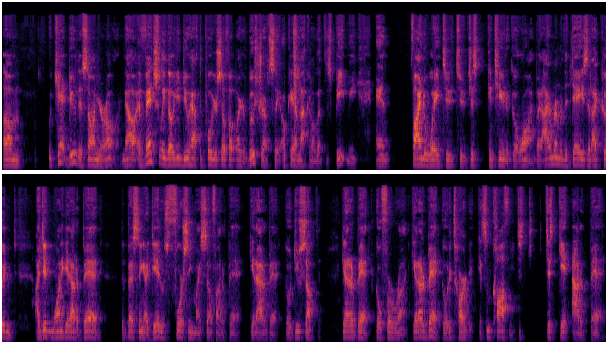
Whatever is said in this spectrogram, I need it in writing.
Um, we can't do this on your own. Now, eventually, though, you do have to pull yourself up by your bootstraps, say, okay, I'm not going to let this beat me, and find a way to to just continue to go on. But I remember the days that I couldn't, I didn't want to get out of bed. The best thing I did was forcing myself out of bed. Get out of bed. Go do something. Get out of bed. Go for a run. Get out of bed. Go to Target. Get some coffee. Just just get out of bed,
